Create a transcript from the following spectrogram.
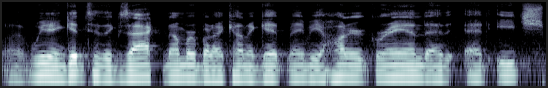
Uh, we didn't get to the exact number, but I kind of get maybe a hundred grand at, at each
